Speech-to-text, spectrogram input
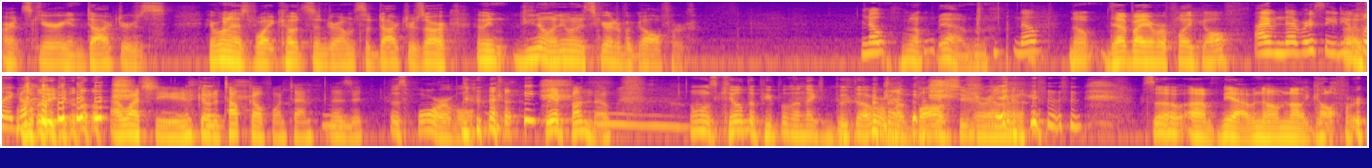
aren't scary and doctors. Everyone has white coat syndrome, so doctors are. I mean, do you know anyone who's scared of a golfer? Nope. No, yeah, Nope. no. Have I ever played golf? I've never seen you I've play golf. golf. I watched you go to Top Golf one time. That was it. It was horrible. We had fun though. almost killed the people in the next booth over with balls shooting around. so, um, yeah, no, I'm not a golfer.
